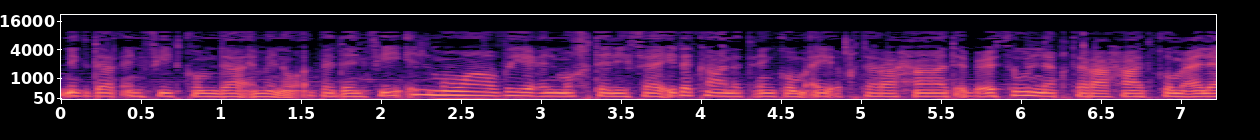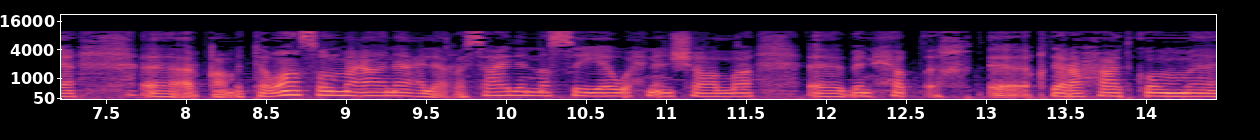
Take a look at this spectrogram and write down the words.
نقدر نفيدكم دائما وأبدا في المواضيع المختلفة. إذا كانت عندكم أي اقتراحات ابعثوا لنا اقتراحاتكم على آه، أرقام التواصل معنا على الرسائل النصية وإحنا إن شاء الله بنحط اقتراحاتكم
